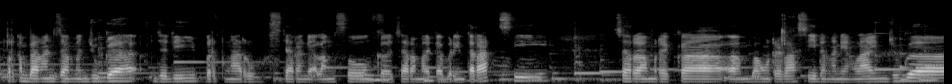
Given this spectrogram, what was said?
perkembangan zaman juga jadi berpengaruh secara nggak langsung Hmm. ke cara mereka berinteraksi, cara mereka em, bangun relasi dengan yang lain juga.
